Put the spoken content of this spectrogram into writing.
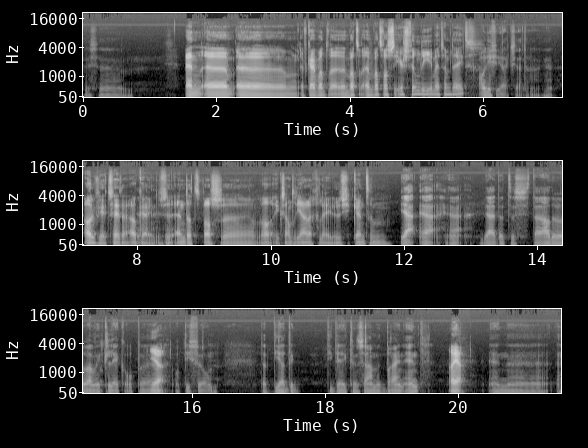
Dus, ehm, En ehm, ehm, even kijken, want, eh, wat, wat was de eerste film die je met hem deed? Olivia, et cetera. Ja. Olivia, et cetera. Oké, Ja. dus, eh, en dat was eh, wel x aantal jaren geleden, dus je kent hem. Ja, ja, ja. ja dat is, daar hadden we wel een klik op, Ja. op die film. Dat, die, had ik, die deed ik toen samen met Brian Ent. Oh ja. En eh, eh,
